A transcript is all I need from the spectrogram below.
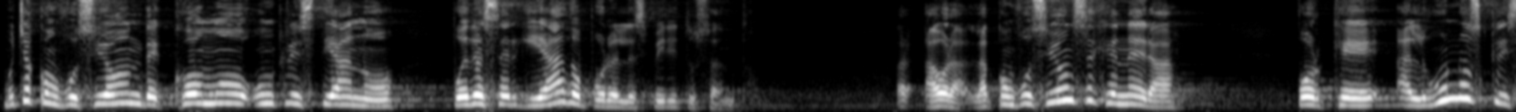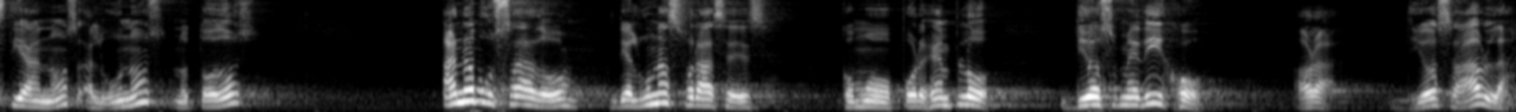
Mucha confusión de cómo un cristiano puede ser guiado por el Espíritu Santo. Ahora, la confusión se genera porque algunos cristianos, algunos, no todos, han abusado de algunas frases como por ejemplo, Dios me dijo. Ahora, Dios habla,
